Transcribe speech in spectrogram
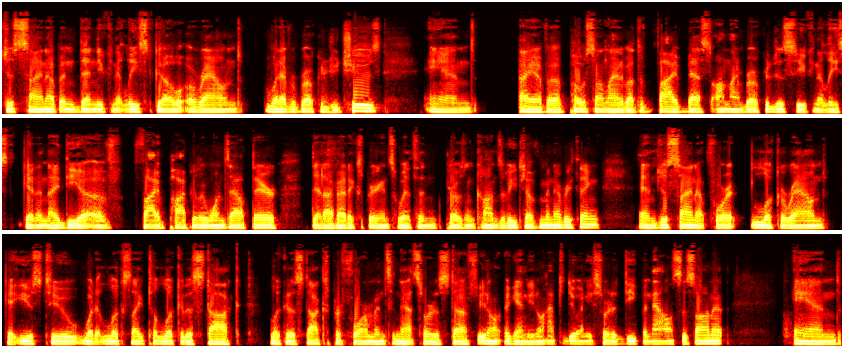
just sign up. And then you can at least go around whatever brokerage you choose. And I have a post online about the five best online brokerages so you can at least get an idea of five popular ones out there that I've had experience with and pros and cons of each of them and everything. And just sign up for it, look around, get used to what it looks like to look at a stock, look at a stock's performance and that sort of stuff. You know, again, you don't have to do any sort of deep analysis on it. And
